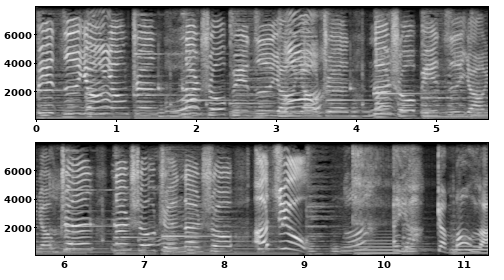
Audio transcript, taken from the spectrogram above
鼻子痒痒真难受，鼻子痒痒真难受，鼻子痒痒真。真难受，阿舅。啊，哎呀，感冒了。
